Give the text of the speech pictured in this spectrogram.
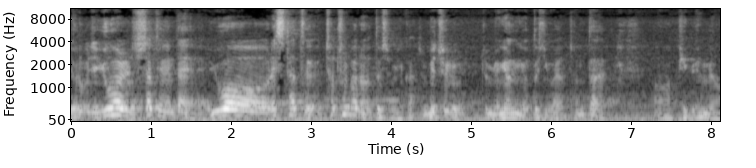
여러분 이제 6월 시작되는데 6월의 스타트 첫 출발은 어떠십니까? 좀 매출 좀 영향이 어떠신가요? 전달 어, 비교하면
